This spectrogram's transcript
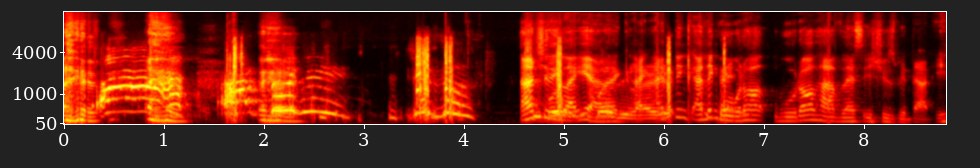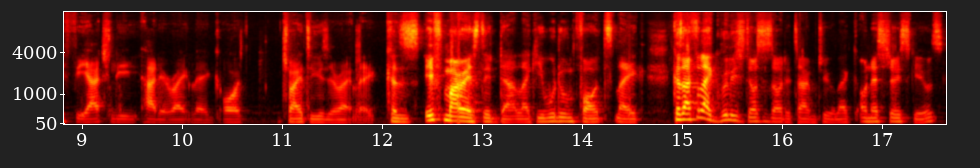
Ah, Jesus! Actually, like yeah, like I, I think I think we would all we would all have less issues with that if he actually had a right leg or tried to use a right leg. Because if Mahrez did that, like he wouldn't fault like because I feel like Grealish does this all the time too, like unnecessary skills.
